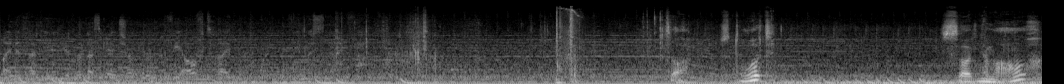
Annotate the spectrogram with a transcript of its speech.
Meine Familie wird das Geld schon irgendwie auftreiben. Wir müssen einfach. So, ist tot. So, den haben wir auch.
